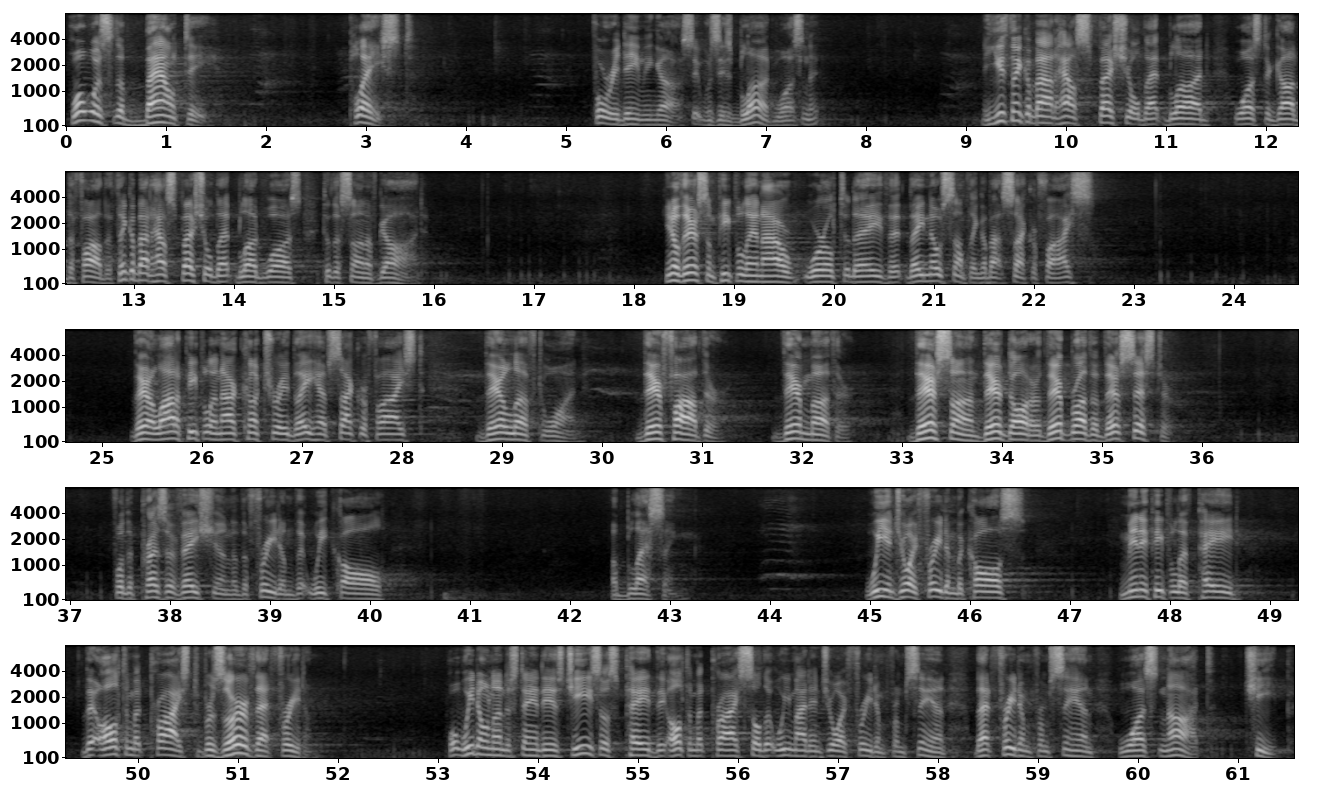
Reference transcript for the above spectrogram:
what was the bounty placed for redeeming us? It was His blood, wasn't it? Now you think about how special that blood was to God the Father. Think about how special that blood was to the Son of God. You know, there are some people in our world today that they know something about sacrifice. There are a lot of people in our country, they have sacrificed their loved one, their father, their mother, their son, their daughter, their brother, their sister for the preservation of the freedom that we call a blessing. We enjoy freedom because many people have paid the ultimate price to preserve that freedom. What we don't understand is Jesus paid the ultimate price so that we might enjoy freedom from sin. That freedom from sin was not cheap.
